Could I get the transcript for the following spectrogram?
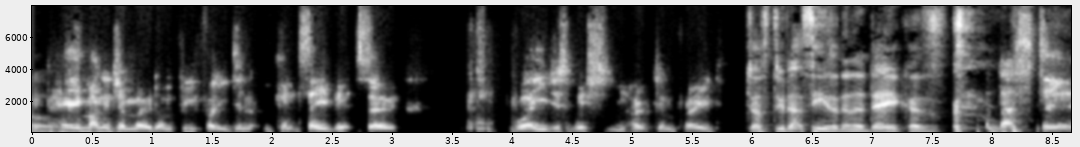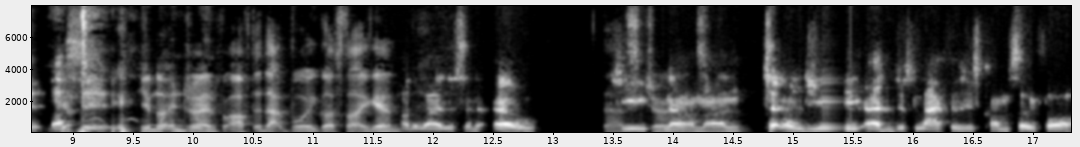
you play manager mode on FIFA, you didn't, you couldn't save it. So, boy, you just wish you hoped and prayed. Just do that season in a day because That's it. That's it. You're not enjoying for after that, boy. You got to start again. Otherwise, it's an L. That's Gee, jokes, nah, man. Technology and just life has just come so far.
